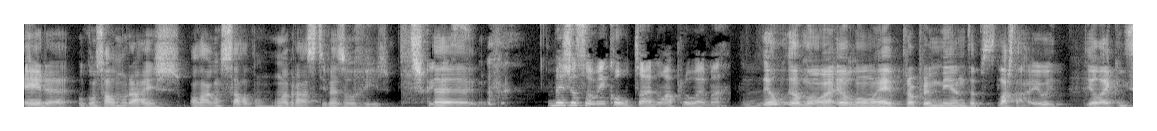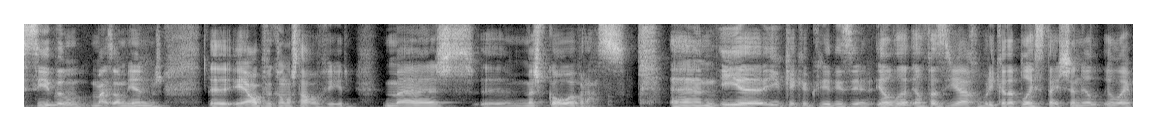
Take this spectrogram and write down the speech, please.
era o Gonçalo Moraes. Olá, Gonçalo. Um abraço se estiveres a ouvir. Uh, Mas eu sou inculta, não há problema. Ele, ele, não, é, ele não é propriamente. Lá está, eu, ele é conhecido, mais ou menos. Uh, é óbvio que ele não está a ouvir, mas, uh, mas ficou o abraço. Um, e, e o que é que eu queria dizer? Ele, ele fazia a rubrica da PlayStation, ele, ele é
